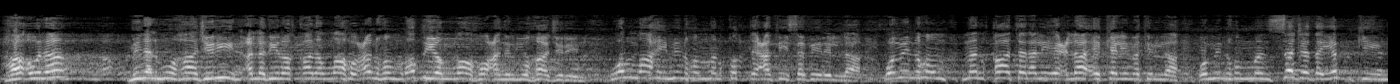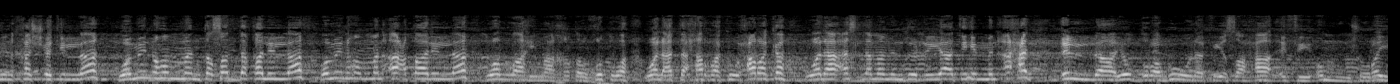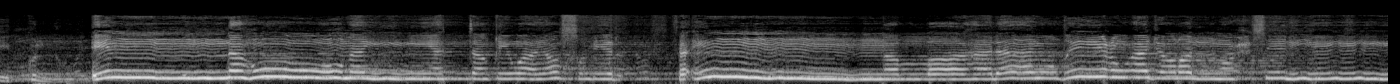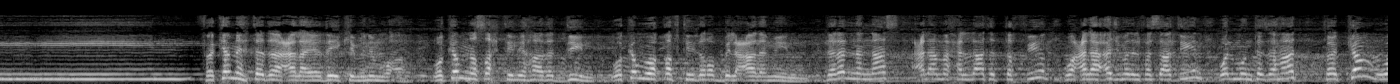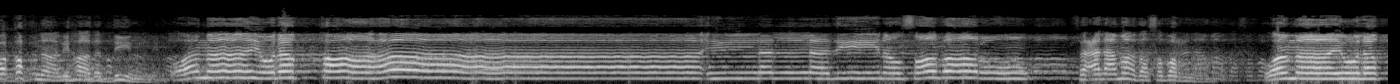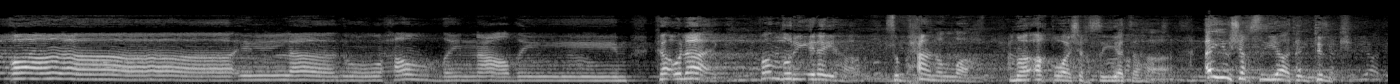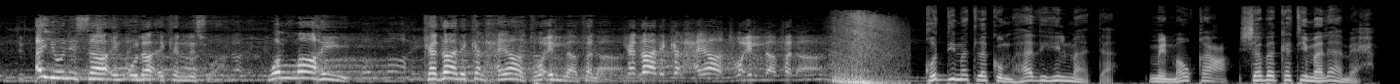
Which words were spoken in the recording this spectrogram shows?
هؤلاء من المهاجرين الذين قال الله عنهم رضي الله عن المهاجرين. والله منهم من قطع في سبيل الله ومنهم من قاتل لإعلاء كلمة الله ومنهم من سجد يبكي من خشية الله ومنهم من تصدق لله ومنهم من أعطى لله. والله ما خطوا خطوة ولا تحركوا حركة ولا أسلم من ذرياتهم من أحد إلا يضربون في صحائف أم شريك كلهم إنه من يتق ويصبر فإن الله لا يضيع أجر المحسنين. فكم اهتدى على يديك من امرأة؟ وكم نصحت لهذا الدين؟ وكم وقفت لرب العالمين؟ دللنا الناس على محلات التخفيض وعلى أجمل الفساتين والمنتزهات فكم وقفنا لهذا الدين؟ وما يلقاها إلا الذين صبروا. فعلى ماذا صبرنا؟ وما يلقاها حظ عظيم. كأولئك فانظري إليها. سبحان الله ما أقوى شخصيتها. أي شخصيات تلك؟ أي نساء أولئك النسوة؟ والله كذلك الحياة وإلا فلا. كذلك الحياة وإلا فلا. قدمت لكم هذه المادة من موقع شبكة ملامح.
